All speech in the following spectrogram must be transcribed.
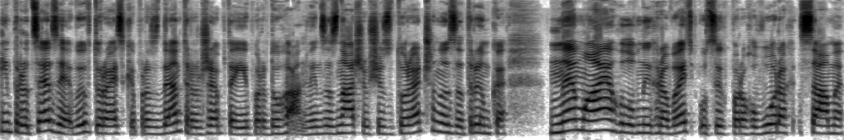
І про це заявив турецький президент Реджеп Таїп Ердоган. Він зазначив, що за Туреччиною затримки немає. Головний гравець у цих переговорах саме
